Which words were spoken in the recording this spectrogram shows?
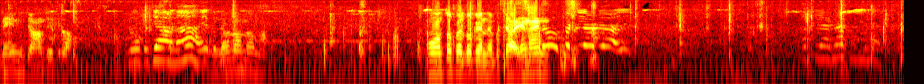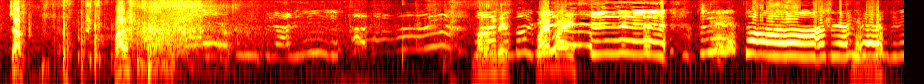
ਨਹੀਂ ਨਹੀਂ ਜਾਣ ਦੇ ਇੱਕ ਨਾ ਨਾ ਨਾ ਨਾ। ਹੁਣ ਤਾਂ ਪਹਿਲਾਂ ਕਿਹਨੇ ਬਚਾ ਜਾਣਾ ਇਹਨੂੰ। ਚੱਲ ਮਰ ਮਰਨ ਦੇ। ਪ੍ਰੀਤਾ ਮੇਰੀ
